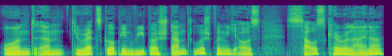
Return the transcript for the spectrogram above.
Und ähm, die Red Scorpion Reaper stammt ursprünglich aus South Carolina,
